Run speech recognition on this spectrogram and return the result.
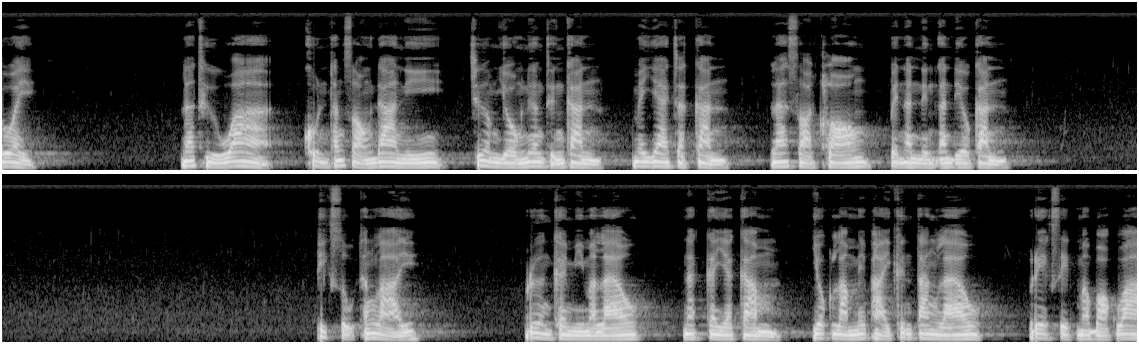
ด้วย และถือว่าคุณทั้งสองด้านนี้เชื่อมโยงเนื่องถึงกัน ไม่แยกจากกัน และสอดคล้องเป็นอันหนึ่งอันเดียวกัน ภิกษุทั้งหลาย เรื่องเคยมีมาแล้ว นักกายกรรม ยกลำไม่ไผ่ขึ้นตั้งแล้ว เรียกสิทธิ์มาบอกว่า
